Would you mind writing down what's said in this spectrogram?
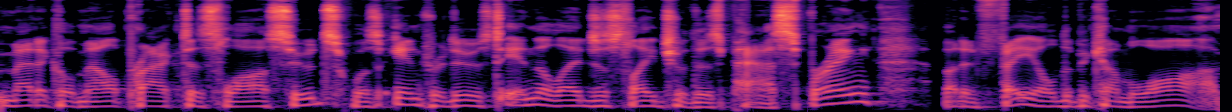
medical malpractice lawsuits was introduced in the legislature this past spring, but it failed to become law.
